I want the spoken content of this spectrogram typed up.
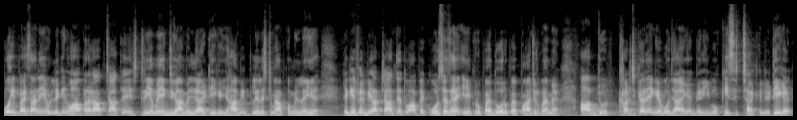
कोई पैसा नहीं हो, लेकिन वहाँ पर अगर आप चाहते हैं हिस्ट्री में एक जगह मिल जाए, ठीक है, यहाँ भी प्लेलिस्ट में आपको मिल रही है। लेकिन फिर भी आप चाहते हैं तो वहाँ पे कोर्सेज हैं, एक रुपये दो रुपये पाँच रुपये में। आप जो खर्च करेंगे, वो जाएँगे गरीबों की शिक्षा के लिए, ठीक है।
